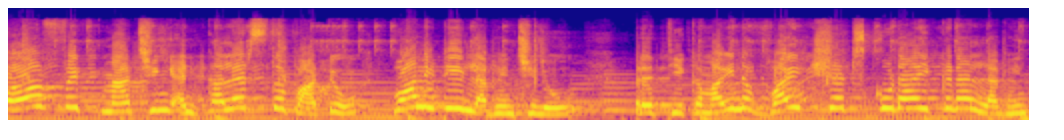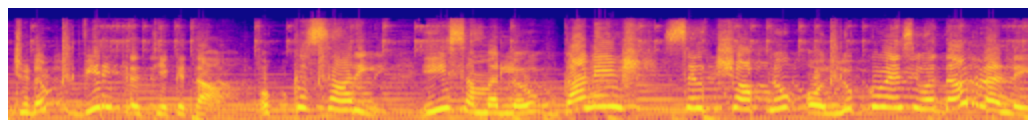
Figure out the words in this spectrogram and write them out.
పర్ఫెక్ట్ మ్యాచింగ్ అండ్ కలర్స్తో పాటు క్వాలిటీ లభించును. ప్రత్యేకమైన వైట్ షర్ట్స్ కూడా ఇక్కడ లభించడం వీరి ప్రత్యేకత. ఒక్కసారి ఈ సమ్మర్లో గణేష్ సిల్క్ షాప్ను ఓ లుక్ వేసి వద్దాం రండి.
